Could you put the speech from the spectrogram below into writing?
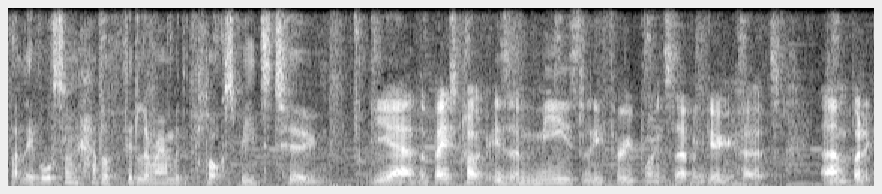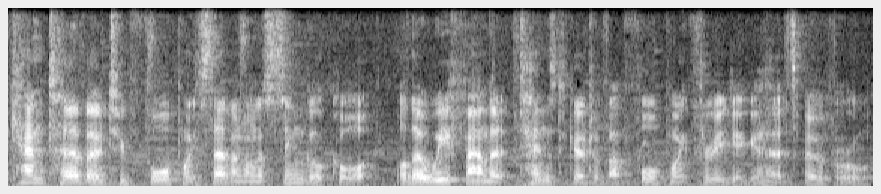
but they've also had to fiddle around with the clock speeds too. Yeah, the base clock is a measly 3.7 gigahertz, um, but it can turbo to 4.7 on a single core, although we've found that it tends to go to about 4.3 gigahertz overall.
